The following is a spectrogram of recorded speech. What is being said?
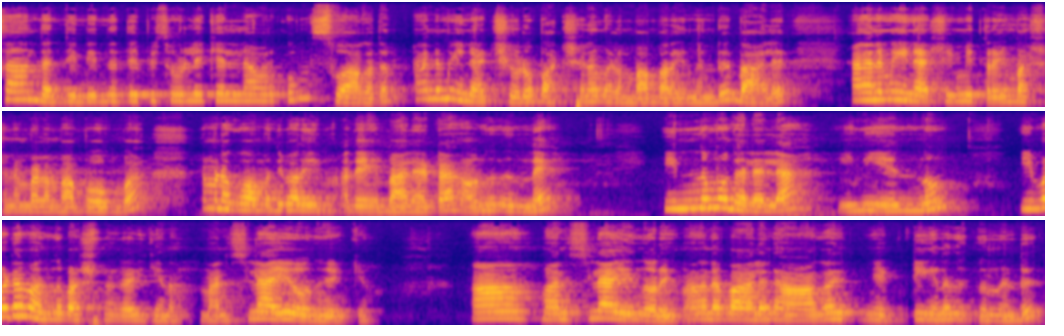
സാന്തത്തിന്റെ ഇന്നത്തെ എപ്പിസോഡിലേക്ക് എല്ലാവർക്കും സ്വാഗതം. അങ്ങനെ മീനാക്ഷിയോട് ഭക്ഷണം വിളമ്പാൻ പറയുന്നുണ്ട് ബാലൻ. അങ്ങനെ മീനാക്ഷിയും ഇത്രയും ഭക്ഷണം വിളമ്പാൻ പോകുമ്പോൾ നമ്മുടെ ഗോമതി പറയും അതെ ബാലേട്ട ഒന്ന് നിന്നേ. ഇന്ന് മുതലല്ല ഇനി എന്നും ഇവിടെ വന്ന് ഭക്ഷണം കഴിക്കണം. മനസ്സിലായോ? എന്ന് ചോദിക്കും. ആ മനസ്സിലായി എന്ന് പറയും. അങ്ങനെ ബാലൻ ആകെ ഞെട്ടി ഇങ്ങനെ നിൽക്കുന്നുണ്ട്.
